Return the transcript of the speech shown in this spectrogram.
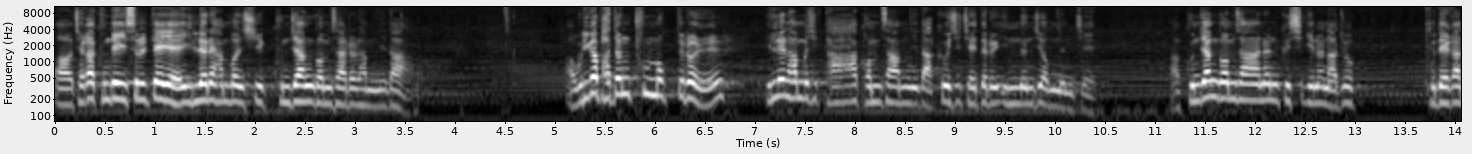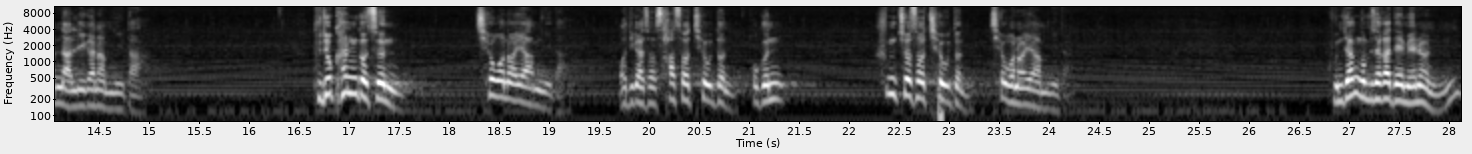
어, 제가 군대에 있을 때에 1년에 한 번씩 군장 검사를 합니다. 아, 우리가 받은 품목들을 1년에 한 번씩 다 검사합니다. 그것이 제대로 있는지 없는지. 아, 군장 검사하는 그 시기는 아주 부대가 난리가 납니다. 부족한 것은 채워 넣어야 합니다. 어디 가서 사서 채우든 혹은 훔쳐서 채우든 채워 넣어야 합니다. 군장 검사가 되면은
